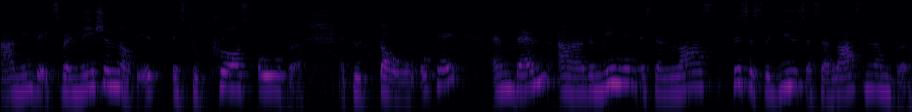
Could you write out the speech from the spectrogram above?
I mean the explanation of it is to cross over uh, to do okay? And then uh, the meaning is the last this is the use as the last number.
